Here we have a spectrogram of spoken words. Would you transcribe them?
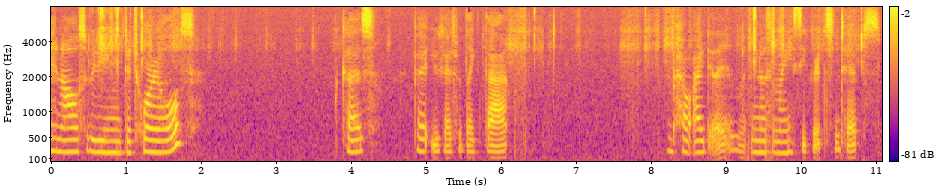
And I'll also be doing tutorials because I bet you guys would like that. Of how I do it and let you know some of my secrets and tips.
